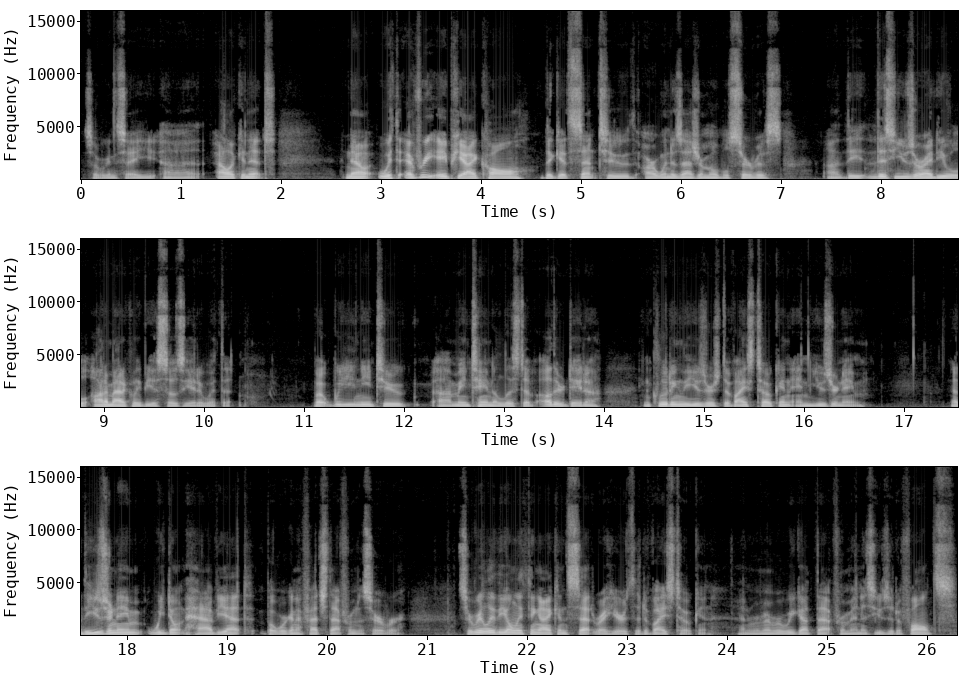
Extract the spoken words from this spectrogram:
So we're going to say uh, alloc init. Now with every API call that gets sent to our Windows Azure mobile service, uh, the, this user ID will automatically be associated with it but we need to uh, maintain a list of other data, including the user's device token and username. Now, the username we don't have yet, but we're going to fetch that from the server. So, really, the only thing I can set right here is the device token. And remember, we got that from NSUser defaults.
